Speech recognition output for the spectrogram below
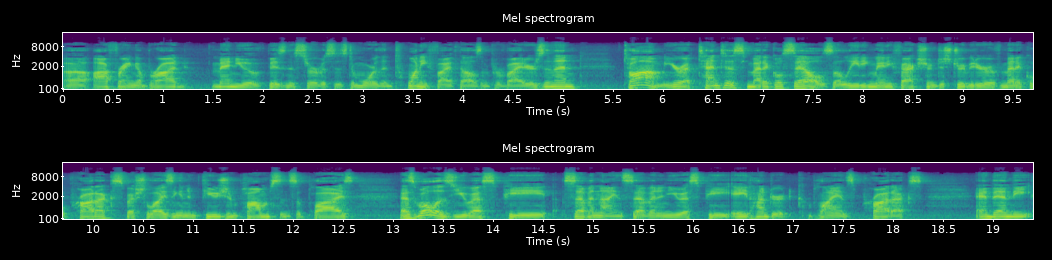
uh, offering a broad menu of business services to more than 25,000 providers. And then, Tom, you're at Tentis Medical Sales, a leading manufacturer and distributor of medical products specializing in infusion pumps and supplies as well as USP 797 and USP 800 compliance products. And then the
